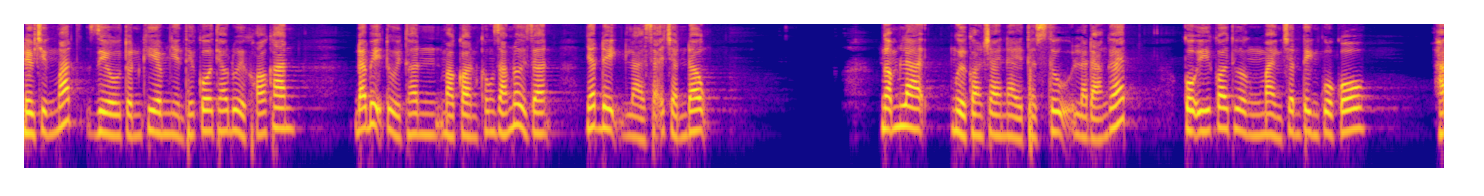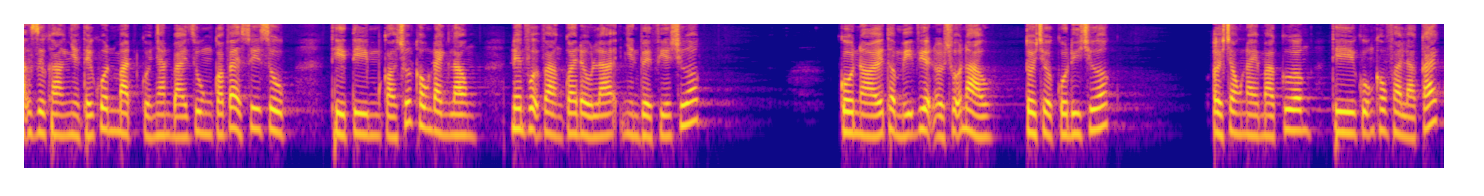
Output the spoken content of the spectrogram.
Nếu chính mắt Diều Tuấn Khiêm nhìn thấy cô theo đuổi khó khăn, đã bị tủi thân mà còn không dám nổi giận, nhất định là sẽ chấn động. Ngẫm lại, người con trai này thật sự là đáng ghét. Cố ý coi thường mảnh chân tình của cô. Hạng Dư Khang nhìn thấy khuôn mặt của Nhan Bái Dung có vẻ suy sụp, thì tim có chút không đành lòng, nên vội vàng quay đầu lại nhìn về phía trước. Cô nói thẩm mỹ viện ở chỗ nào, tôi chờ cô đi trước. Ở trong này mà cương thì cũng không phải là cách,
